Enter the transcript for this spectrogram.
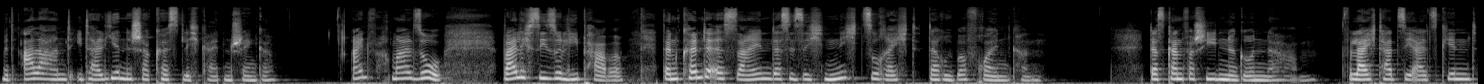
mit allerhand italienischer Köstlichkeiten schenke, Einfach mal so, weil ich sie so lieb habe, dann könnte es sein, dass sie sich nicht so recht darüber freuen kann. Das kann verschiedene Gründe haben. Vielleicht hat sie als Kind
